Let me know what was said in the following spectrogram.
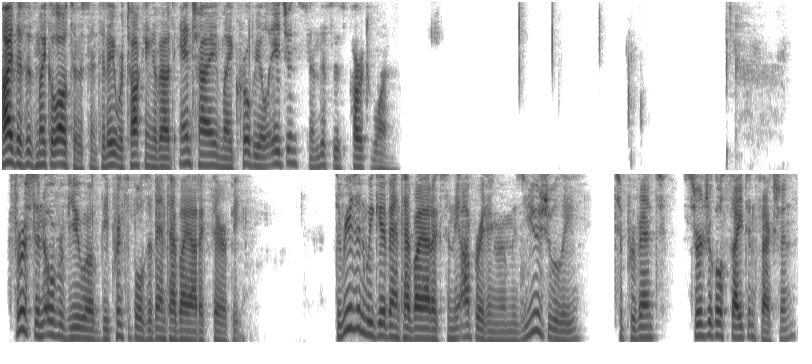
Hi, this is Michael Altose, and today we're talking about antimicrobial agents, and this is part one. First, an overview of the principles of antibiotic therapy. The reason we give antibiotics in the operating room is usually to prevent surgical site infection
